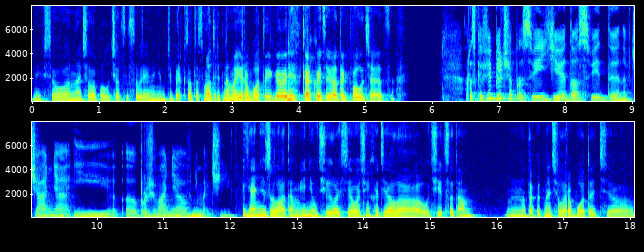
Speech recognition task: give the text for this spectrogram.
И все начало получаться со временем. Теперь кто-то смотрит на мои работы и говорит, как у тебя так получается. Розкажи більше про свій досвід навчання и э, проживания в Німеччині. Я не жила там и не училась. Я очень хотела учиться там, но так как начала работать э,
